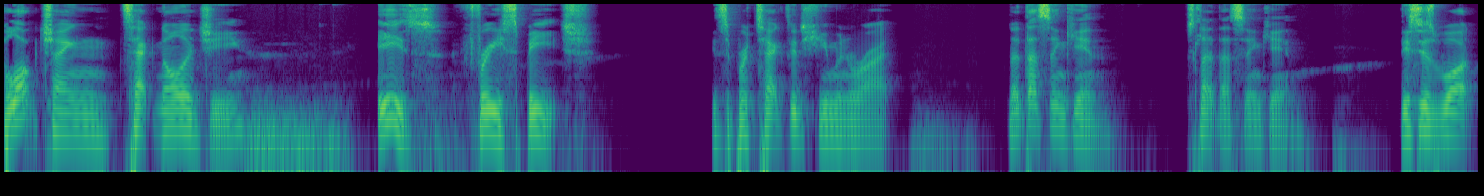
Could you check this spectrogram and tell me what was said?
blockchain technology is free speech. It's a protected human right. Let that sink in. Just let that sink in. This is what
